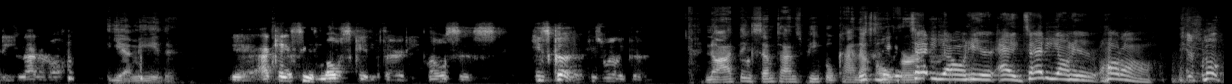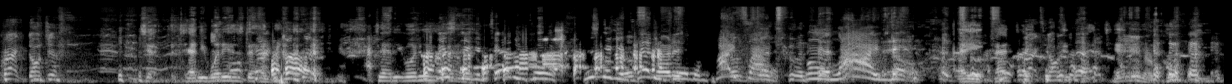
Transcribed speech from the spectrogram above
30, not at all. Yeah, me either. Yeah, I can't see Los getting 30. Los is he's good. He's really good. No, I think sometimes people kind of over. Teddy on here. Hey, Teddy on here. Hold on. You smoke crack, don't you? Teddy, what is that? Teddy, what is This that? nigga Teddy pulled, this nigga Don't Teddy start it. pulled the pipe Don't start out doing on that. live though. Hey, that, Crack, don't is you? that Teddy or Pookie?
